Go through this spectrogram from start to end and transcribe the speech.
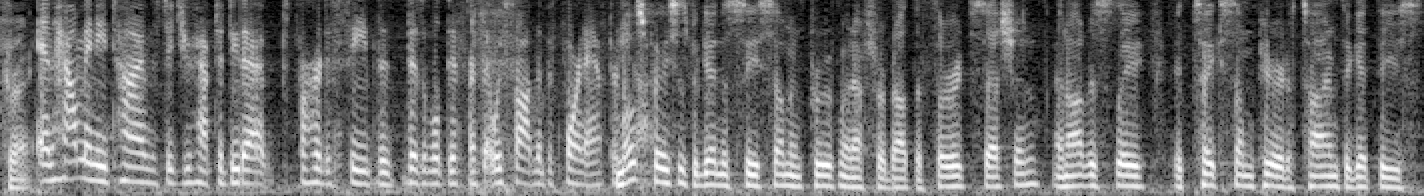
correct. And how many times did you have to do that for her to see the visible difference that we saw in the before and after Most shot? patients begin to see some improvement after about the third session, and obviously it takes some period of time to get these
